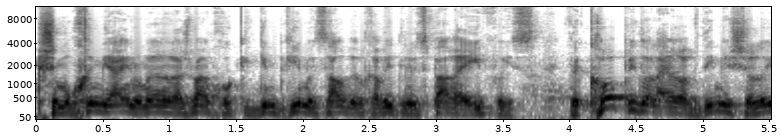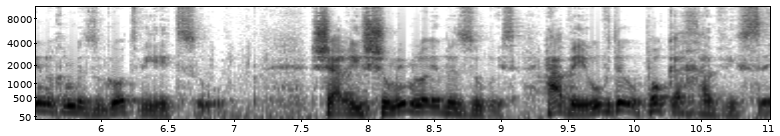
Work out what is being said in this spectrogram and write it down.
כשמוכרים יין, אומר הרשב"ם, חוקקים פגיעים מסר בחבית למספר האיפויס. וקופיד עלי רב דימי שלא יהיו נוחים בזוגות וייצאו. שהרישומים לא יהיו בזוגוס. הווה עובדה ופוקה חביסה.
